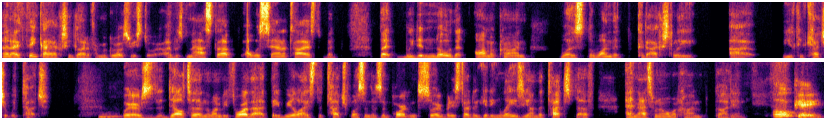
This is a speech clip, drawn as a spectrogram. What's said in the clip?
And I think I actually got it from a grocery store. I was masked up, always sanitized, but but we didn't know that Omicron was the one that could actually uh, you could catch it with touch. Hmm. Whereas the Delta and the one before that, they realized the touch wasn't as important. So everybody started getting lazy on the touch stuff. And that's when Omicron got in. Okay.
